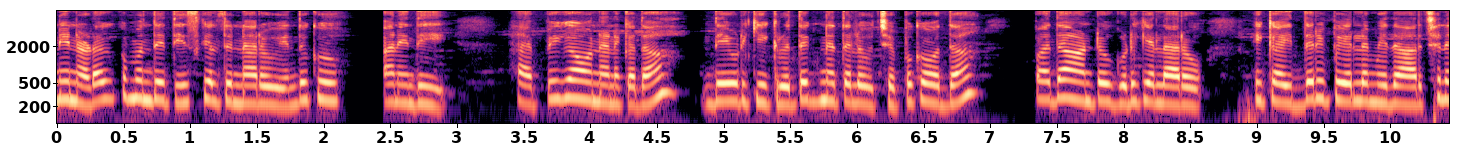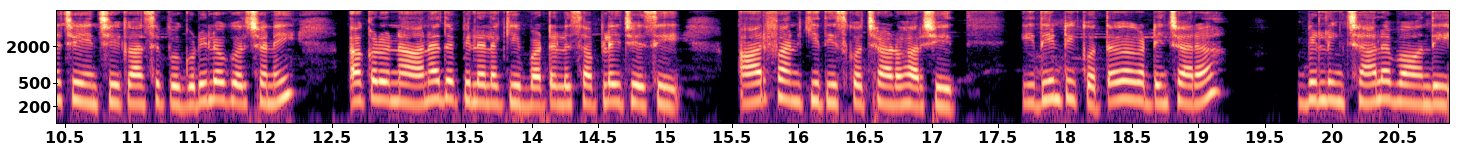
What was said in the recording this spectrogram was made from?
నేను అడగకముందే తీసుకెళ్తున్నారు. ఎందుకు? అనింది. హ్యాపీగా ఉన్నాను కదా. దేవుడికి కృతజ్ఞతలు చెప్పుకోవద్దా? పద అంటూ గుడికెళ్ళారు. ఇక ఇద్దరి పేర్ల మీద అర్చన చేయించి కాసేపు గుడిలో కూర్చొని అక్కడున్న అనాథ పిల్లలకి బట్టలు సప్లై చేసి ఆర్ఫాన్కి తీసుకొచ్చాడు హర్షిత్. ఇదేంటి కొత్తగా కట్టించారా? బిల్డింగ్ చాలా బాగుంది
